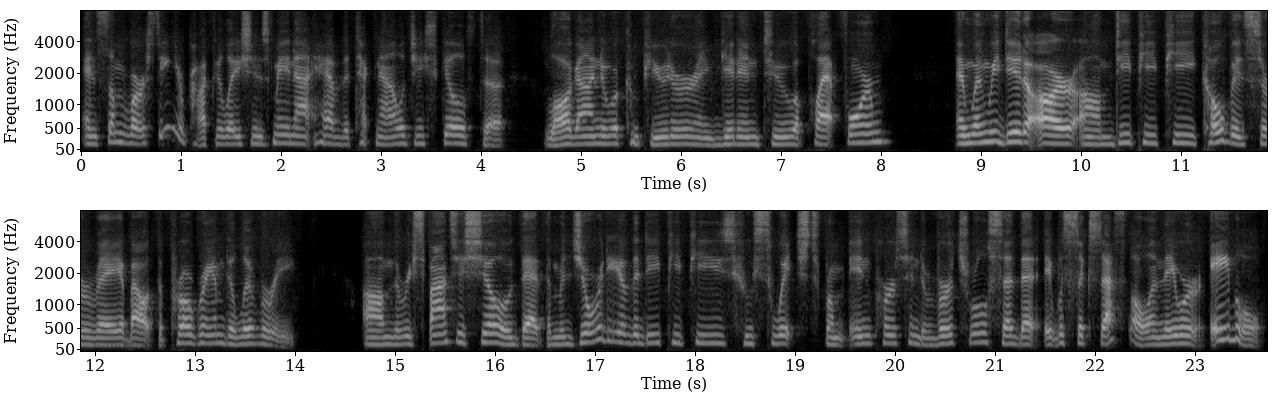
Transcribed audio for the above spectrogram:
and some of our senior populations may not have the technology skills to log onto a computer and get into a platform. And when we did our um, DPP COVID survey about the program delivery, um, the responses showed that the majority of the DPPs who switched from in person to virtual said that it was successful and they were able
